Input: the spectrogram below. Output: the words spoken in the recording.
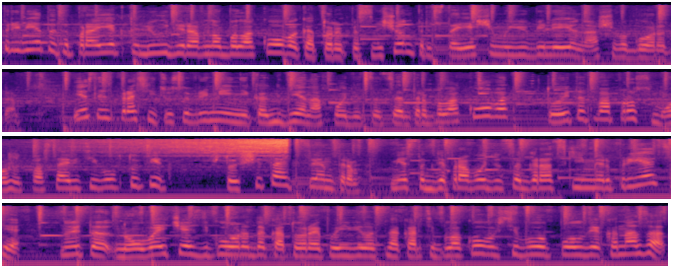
Привет! Это проект «Люди равно Балакова», который посвящен предстоящему юбилею нашего города. Если спросить у современника, где находится центр Балакова, то этот вопрос может поставить его в тупик. Что считать центром? Место, где проводятся городские мероприятия? Но это новая часть города, которая появилась на карте Балакова всего полвека назад.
